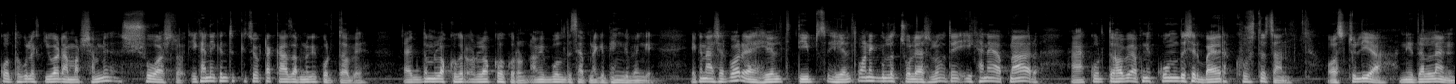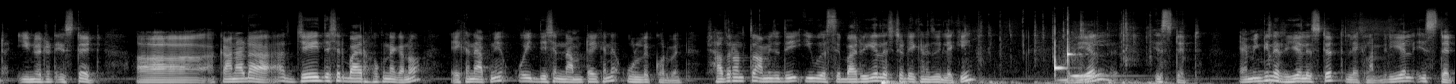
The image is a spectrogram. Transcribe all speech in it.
কতগুলো কিওয়ার্ড আমার সামনে শো আসলো। এখানে কিন্তু কিছু একটা কাজ আপনাকে করতে হবে। একদম লক্ষ্য লক্ষ্য করুন, আমি বলতেছি আপনাকে ভেঙে ভেঙে। এখানে আসার পর হেলথ টিপস হেলথ অনেকগুলো চলে আসলো। তো এখানে আপনার করতে হবে আপনি কোন দেশের বাইরে খুঁজতে চান? Australia, Netherland, United State Canada, যেই দেশের বাইরে হোক না কেন, এখানে আপনি ওই দেশের নামটা এখানে উল্লেখ করবেন। সাধারণত আমি যদি ইউএসএ বা রিয়েল এস্টেট এখানে যদি লিখি রিয়েল এস্টেট আমি এখানে রিয়েল এস্টেট লিখলাম। রিয়েল এস্টেট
